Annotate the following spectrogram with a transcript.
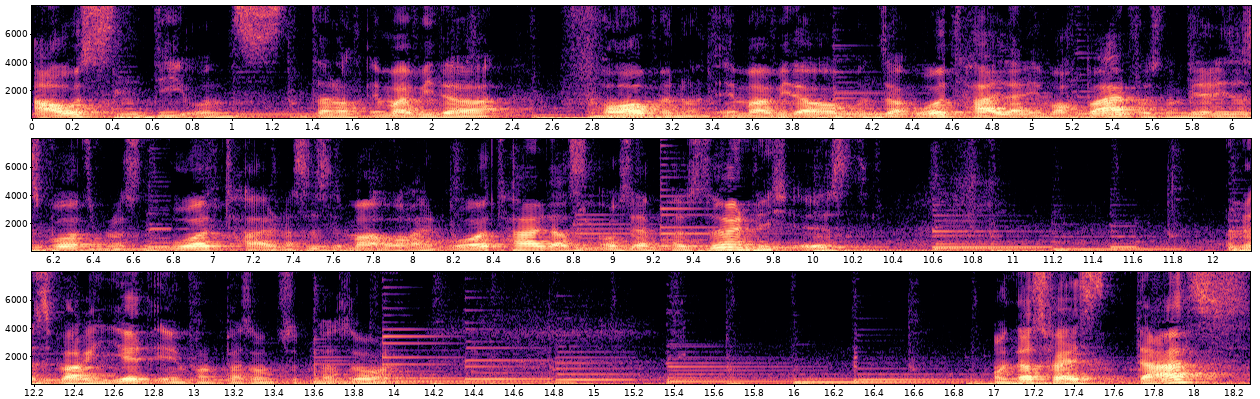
außen, die uns dann auch immer wieder formen und immer wieder auch unser Urteil dann eben auch beeinflussen und wieder dieses Wort benutzen, Urteil. Das ist immer auch ein Urteil, das auch sehr persönlich ist und es variiert eben von Person zu Person. Und das war jetzt das.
